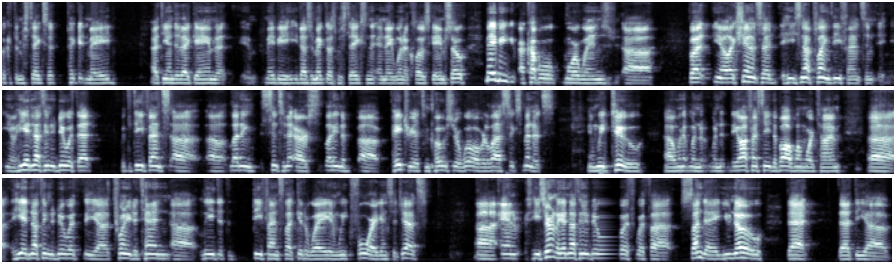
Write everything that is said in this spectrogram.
look at the mistakes that Pickett made at the end of that game. That maybe he doesn't make those mistakes and, and they win a close game. So maybe a couple more wins. Uh, but you know, like Shannon said, he's not playing defense, and you know he had nothing to do with that with the defense uh, uh, letting Cincinnati or letting the uh, Patriots impose their will over the last six minutes in Week Two uh, when when when the offense needed the ball one more time. Uh, he had nothing to do with the twenty to ten lead that the defense let get away in Week Four against the Jets, Uh, and he certainly had nothing to do with with uh, Sunday. You know that that the uh,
